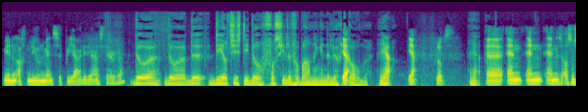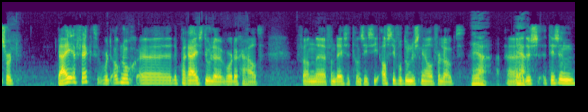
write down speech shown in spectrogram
Meer dan 8 miljoen mensen per jaar die eraan sterven. Door, door de deeltjes die door fossiele verbranding in de lucht ja. komen. Ja, ja klopt. Ja. Uh, en, en, en als een soort bijeffect wordt ook nog uh, de Parijsdoelen worden gehaald van, uh, van deze transitie, als die voldoende snel verloopt. Ja. ja. Dus het is een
